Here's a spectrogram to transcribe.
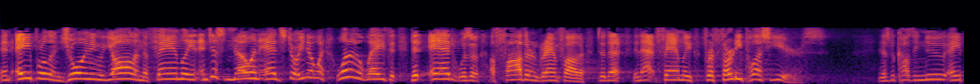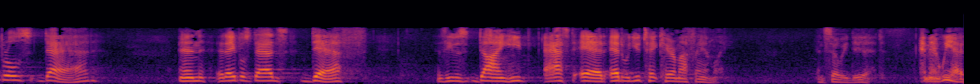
and April and joining with y'all and the family and, and just knowing Ed's story. You know what? One of the ways that, that Ed was a, a father and grandfather to that in that family for 30 plus years is because he knew April's dad. And at April's dad's death, as he was dying, he asked Ed, Ed, will you take care of my family? And so he did. And man, we had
